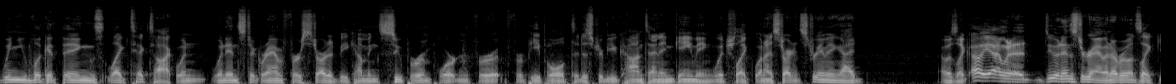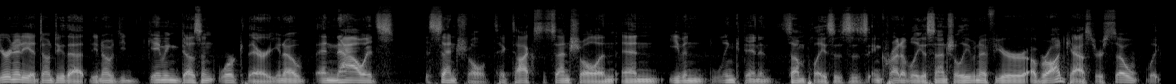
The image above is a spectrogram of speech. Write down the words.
when you look at things like TikTok, when when Instagram first started becoming super important for for people to distribute content in gaming, which like when I started streaming, I I was like, oh yeah, I'm gonna do an Instagram, and everyone's like, you're an idiot, don't do that. You know, gaming doesn't work there. You know, and now it's essential. TikTok's essential, and and even LinkedIn in some places is incredibly essential, even if you're a broadcaster. So, like,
